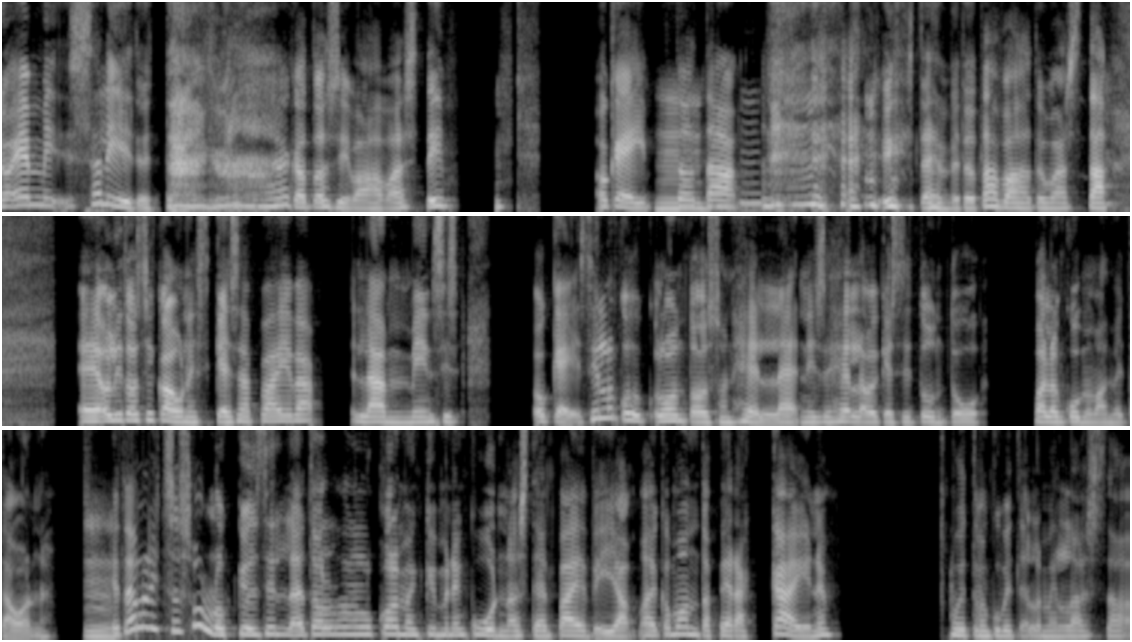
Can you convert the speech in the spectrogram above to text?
No Emmi, sä liityt tähän kyllä aika tosi vahvasti. Okei, Mm. tota, yhteenveto tapahtumasta. E, oli tosi kaunis kesäpäivä, lämmin. Siis, okei, silloin kun Lontoossa on helle, niin se helle oikeasti tuntuu paljon kummemmat, mitä on. Mm. Ja täällä on itse asiassa ollut kyllä sillä, että on ollut 36 asteen päiviä ja aika monta peräkkäin. Voitte kuvitella, millaista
